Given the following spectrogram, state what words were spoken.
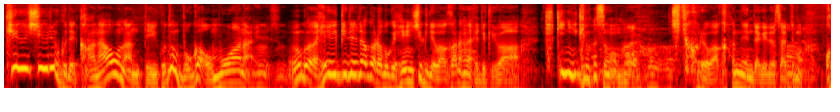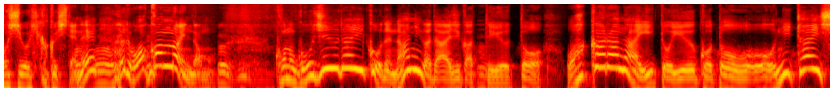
吸収力でかなおうなんていうことも僕は思わないです。僕は平気でだから僕編集機でわからない時は聞きに行きますもんもう。ちょっとこれわかんねえんだけどさっても腰を低くしてね。だってわかんないんだもん。この50代以降で何が大事かっていうとわからないということに対して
